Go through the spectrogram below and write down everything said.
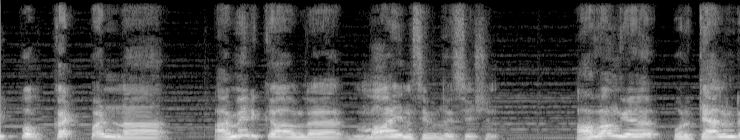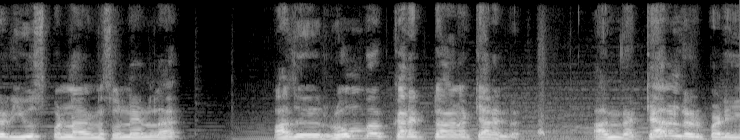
இப்போ கட் பண்ணால் அமெரிக்காவில் மாயன் சிவிலைசேஷன். அவங்க ஒரு கேலண்டர் யூஸ் பண்ணாங்கன்னு சொன்னேன்ல? அது ரொம்ப கரெக்டான கேலண்டர் அந்த கேலண்டர் படி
